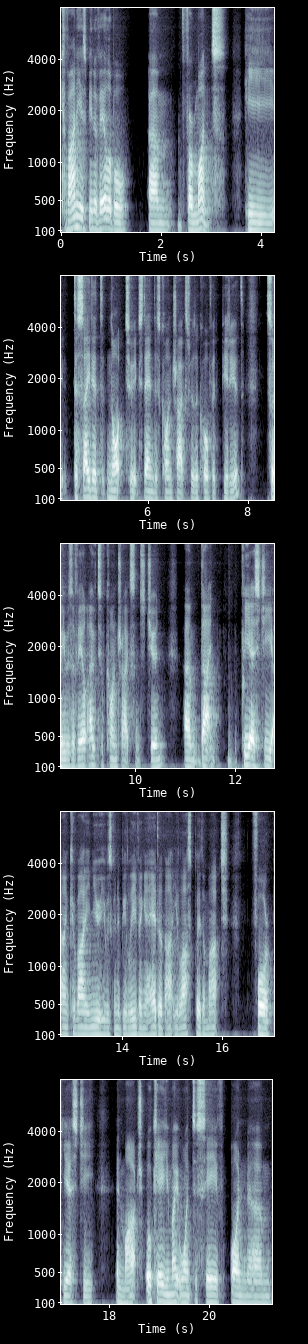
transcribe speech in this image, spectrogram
Cavani has been available um, for months. He decided not to extend his contract through the COVID period, so he was avail- out of contract since June. Um, that PSG and Cavani knew he was going to be leaving ahead of that. He last played a match for PSG in March. Okay, you might want to save on um,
